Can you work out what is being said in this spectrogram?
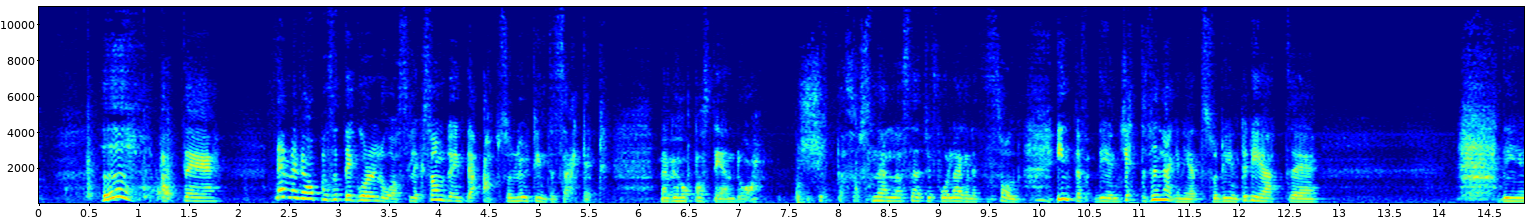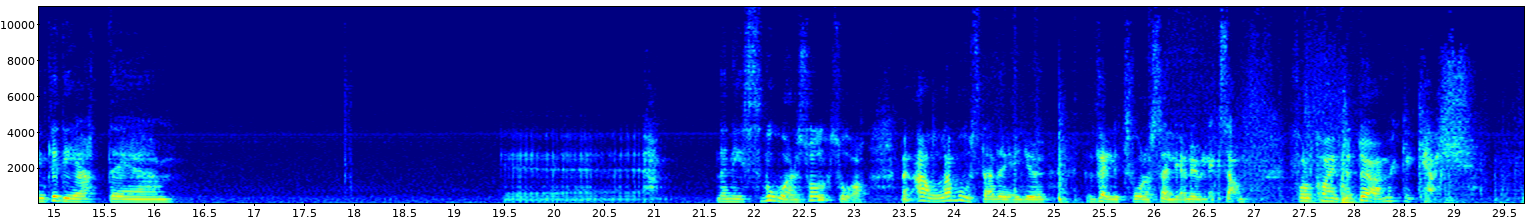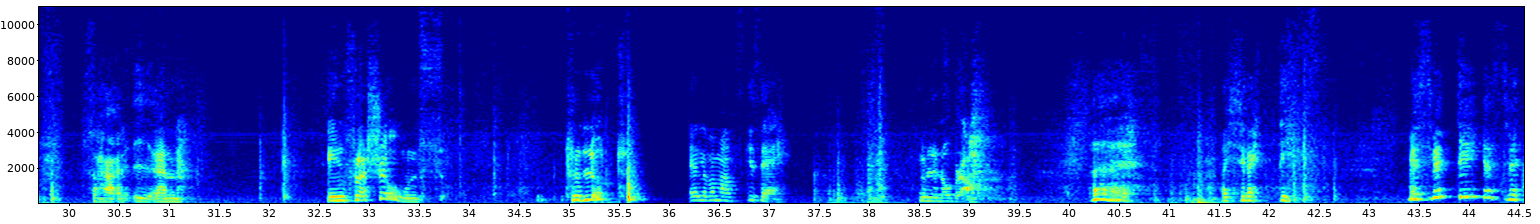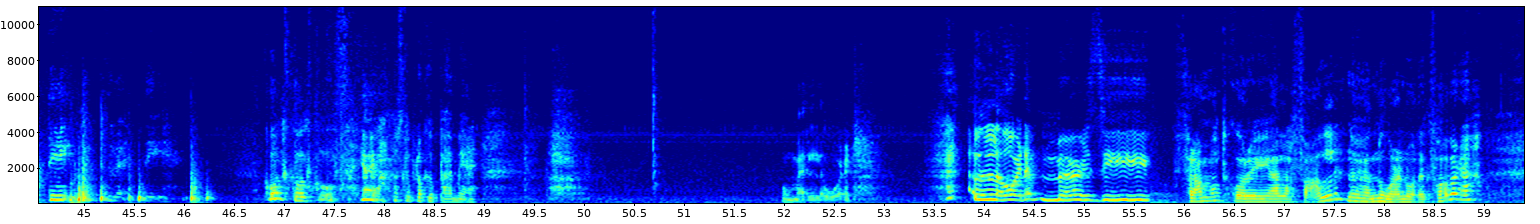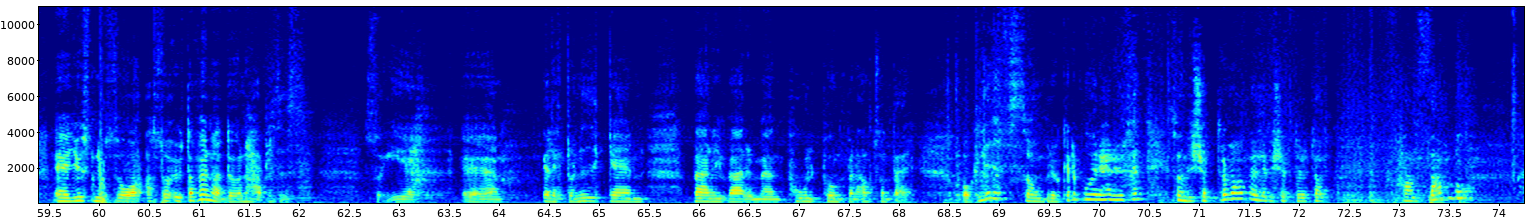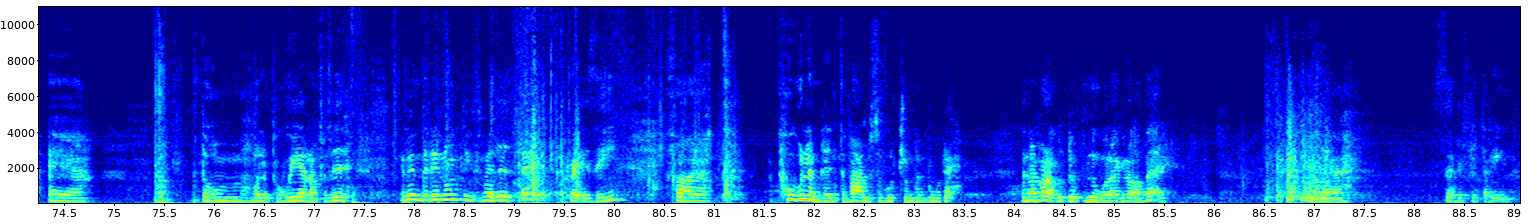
att det... Nej men vi hoppas att det går i lås liksom. Det är inte, absolut inte säkert. Men vi hoppas det ändå. Shit alltså snälla säg att vi får lägenheten såld. Inte, det är en jättefin lägenhet så det är inte det att... Eh, det är ju inte det att... Eh, eh, den är svårsåld så. Men alla bostäder är ju väldigt svåra att sälja nu liksom. Folk har inte dö mycket cash. Så här i en inflations trudelutt. Eller vad man ska säga. Det blir nog bra. Äh, jag är svettig. Jag är svettig, jag är svettig, jag är svettig. Goals, goals, goals. Ja, ja, jag ska plocka upp här mer. Oh my lord. Lord of mercy. Framåt går det i alla fall. Nu har jag några lådor kvar bara. Eh, just nu så, alltså utanför den här dörren här precis. Så är eh, elektroniken, bergvärmen, poolpumpen, allt sånt där. Och Liv som brukade bo i det här huset, som vi köpte dem av, eller vi köpte det av hans sambo. Eh, de håller på att gå igenom för vi, jag vet inte, det är någonting som är lite crazy. För att poolen blir inte varm så fort som den borde. Den har bara gått upp några grader. Eh, sen vi flyttade in.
